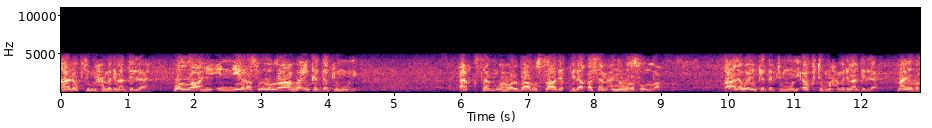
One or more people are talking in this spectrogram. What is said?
قال اكتب محمد بن عبد الله. والله إني رسول الله وإن كذبتموني. أقسم وهو البار الصادق بلا قسم أنه رسول الله. قال وإن كذبتموني اكتب محمد بن عبد الله. ما يضر.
